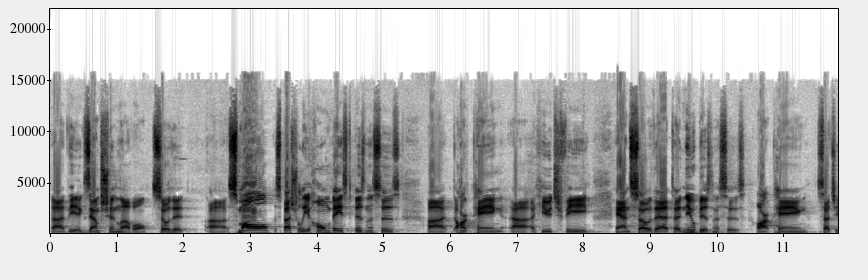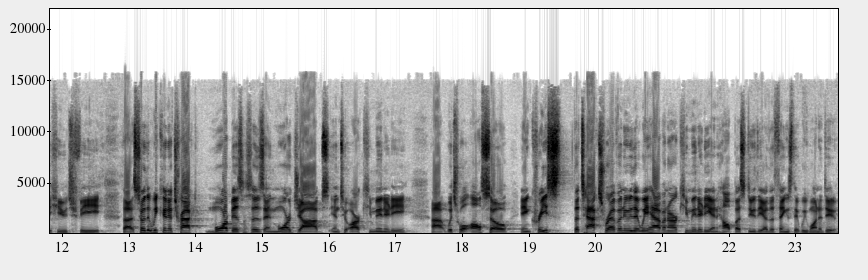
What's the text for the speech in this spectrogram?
uh, the exemption level so that uh, small, especially home-based businesses, aren't paying uh, a huge fee, and so that uh, new businesses aren't paying such a huge fee, uh, so that we can attract more businesses and more jobs into our community, uh, which will also increase the tax revenue that we have in our community and help us do the other things that we want to do.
